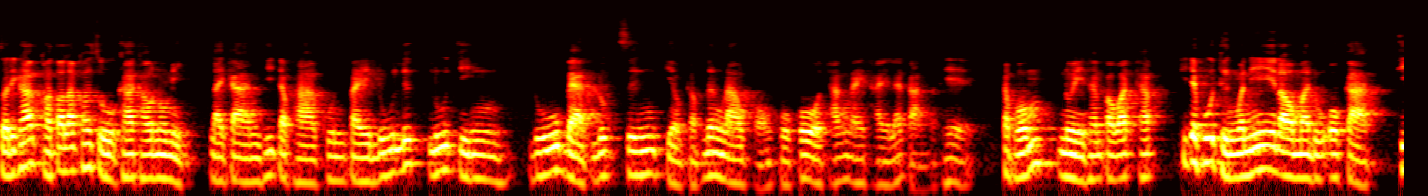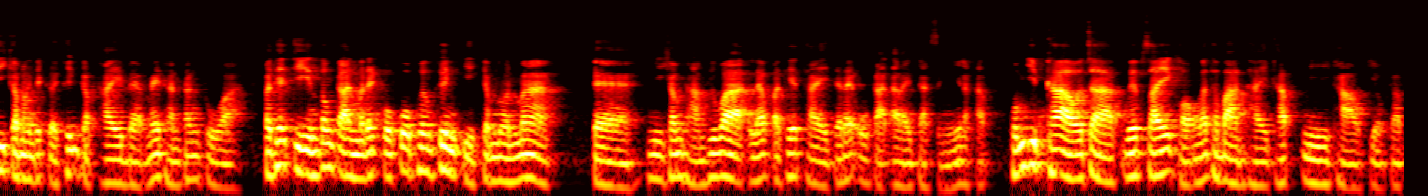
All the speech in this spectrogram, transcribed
สวัสดีครับ ขอต้อนรับเข้าสู่คาคาโนมิกรายการที่จะพาคุณไปรู้ลึกรู้จริง รู้แบบลึกซึ้งเกี่ยวกับเรื่องราวของโกโก้ทั้งในไทยและต่างประเทศ กับผมหนุ่ยธันประวัติครับ ที่จะพูดถึงวันนี้เรามาดูโอกาสที่กำลังจะเกิดขึ้นกับไทยแบบไม่ทันตั้งตัว ประเทศจีนต้องการเมาได้โกโก้เพิ่มขึ้นอีกจำนวนมาก แต่มีคำถามที่ว่าแล้วประเทศไทยจะได้โอกาสอะไรจากสิ่งนี้ล่ะครับ ผมหยิบข่าวจากเว็บไซต์ของรัฐบาลไทยครับมีข่าวเกี่ยวกับ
